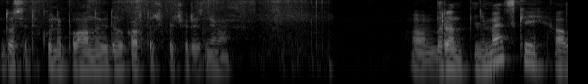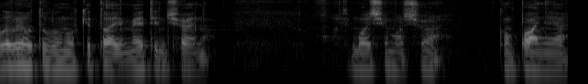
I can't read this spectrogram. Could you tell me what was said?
досить таку непогану відеокарточку через нього. Бренд німецький, але виготовлено в Китаї Made in China. Ось бачимо, що компанія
